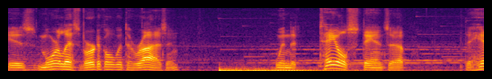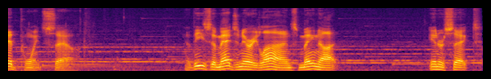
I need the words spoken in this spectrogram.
is more or less vertical with the horizon. When the tail stands up, the head points south. Now, these imaginary lines may not intersect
